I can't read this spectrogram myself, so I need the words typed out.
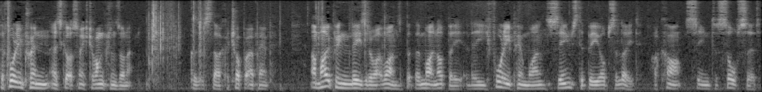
The 14 pin has got some extra functions on it because it's like a chopper op amp. I'm hoping these are the right ones but they might not be. The 14 pin one seems to be obsolete. I can't seem to source it.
